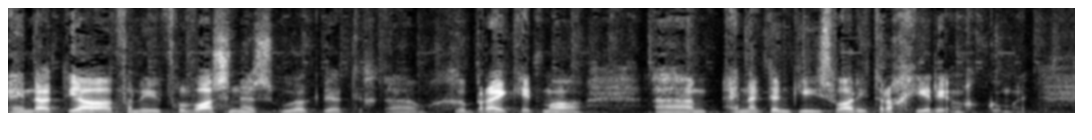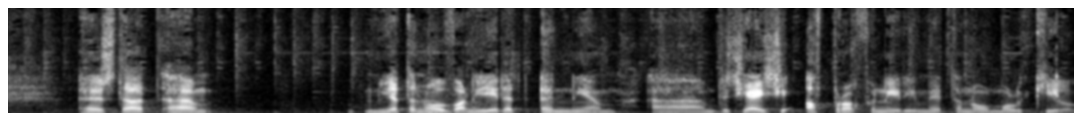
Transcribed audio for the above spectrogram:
en dat ja van die volwassenes ook dit uh, gebruik het maar ehm um, en ek dink hier's waar die tragedie ingekom het is dat ehm um, metanol wanneer jy dit inneem ehm um, dis jy is die afbraak van hierdie metanol molekuul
